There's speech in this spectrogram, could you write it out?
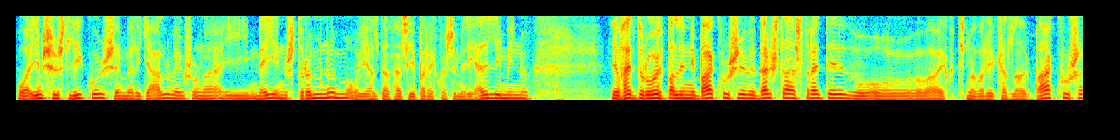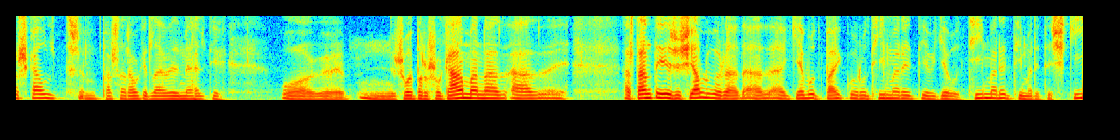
og ymsust líkur sem er ekki alveg svona í megin strömmnum og ég held að það sé bara eitthvað sem er í eðli mínu. Ég fættur og uppalinn í bakhúsi við Bergstæðastrætið og, og eitthvað tíma var ég kallaður bakhúsaskáld sem passar ágætlega við mig held ég. Og mm, svo er bara svo gaman að, að, að standa í þessu sjálfur að, að gefa út bækur og tímaritt, ég hef gefið út tímaritt, tímaritt er ský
